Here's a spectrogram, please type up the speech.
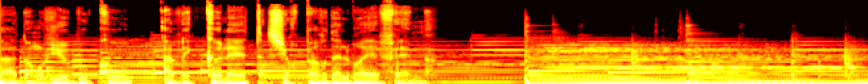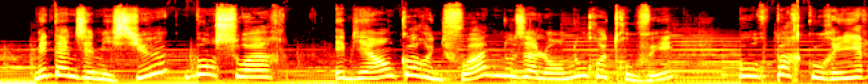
dans Vieux Boucau avec Colette sur Port d'Albret FM. Mesdames et messieurs, bonsoir. Eh bien, encore une fois, nous allons nous retrouver pour parcourir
